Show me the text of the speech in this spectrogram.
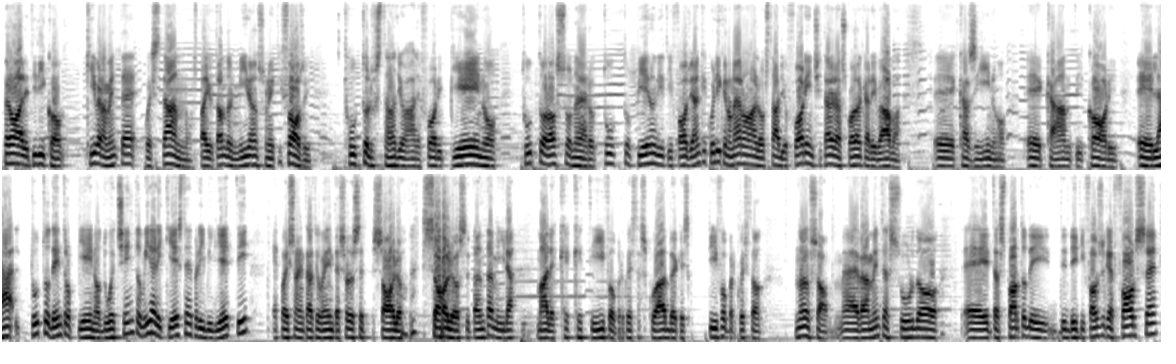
Però Ale ti dico, chi veramente quest'anno sta aiutando il Milan sono i tifosi. Tutto lo stadio Ale fuori pieno, tutto rosso-nero, tutto pieno di tifosi, anche quelli che non erano allo stadio, fuori a incitare la squadra che arrivava. Eh, casino, eh, canti, cori e là tutto dentro pieno, 200.000 richieste per i biglietti e poi sono entrati ovviamente solo, set, solo, solo 70.000, male che, che tifo per questa squadra, che tifo per questo, non lo so, è veramente assurdo eh, il trasporto dei, dei, dei tifosi che forse,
